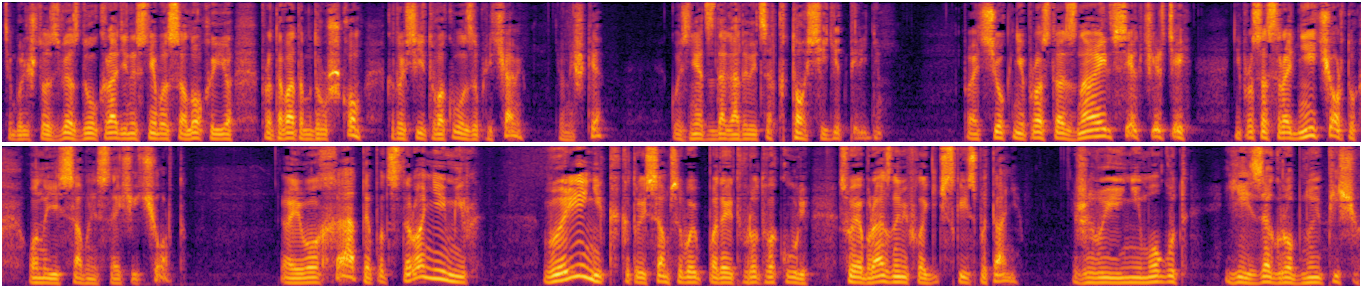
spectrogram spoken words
тем более что звезды украдены с неба солох ее протоватым дружком, который сидит у акулы за плечами, в мешке, кузнец догадывается, кто сидит перед ним. Патюк не просто знает всех чертей, не просто сродни черту, он и есть самый настоящий черт. А его хата — подсторонний мир, вареник, который сам собой попадает в рот вакули, своеобразное мифологическое испытание. Живые не могут есть загробную пищу.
